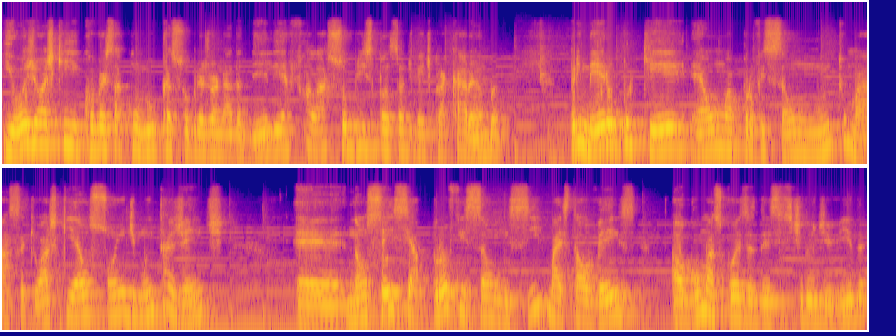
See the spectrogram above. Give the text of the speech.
E hoje eu acho que conversar com o Lucas sobre a jornada dele é falar sobre expansão de mente pra caramba. Primeiro, porque é uma profissão muito massa, que eu acho que é o sonho de muita gente. É, não sei se a profissão em si, mas talvez algumas coisas desse estilo de vida.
